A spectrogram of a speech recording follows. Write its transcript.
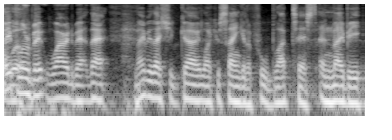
Oh, people well- are a bit worried about that. Maybe they should go, like you're saying, get a full blood test, and maybe,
